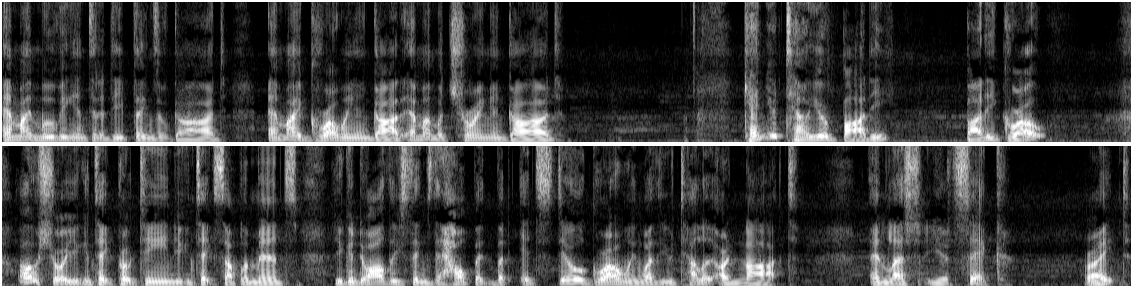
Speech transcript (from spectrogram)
Am I moving into the deep things of God? Am I growing in God? Am I maturing in God? Can you tell your body, body grow? Oh, sure, you can take protein, you can take supplements, you can do all these things to help it, but it's still growing whether you tell it or not, unless you're sick, right?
